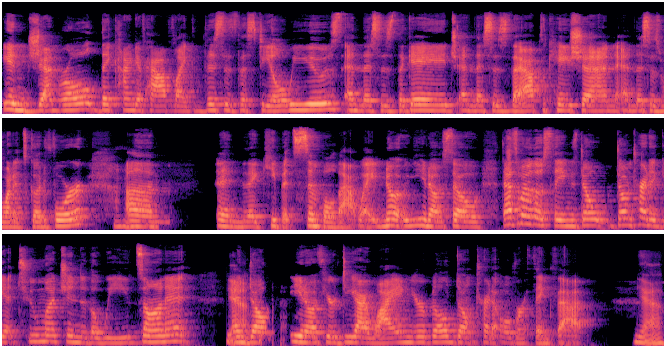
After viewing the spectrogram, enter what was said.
in general, they kind of have like this is the steel we use, and this is the gauge, and this is the application, and this is what it's good for Mhm. um and they keep it simple that way no you know so that's one of those things don't don't try to get too much into the weeds on it yeah. and don't you know if you're diying your build don't try to overthink that Yeah.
